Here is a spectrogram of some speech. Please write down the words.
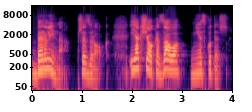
Berlina przez rok. i jak się okazało, nieskutecznej.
